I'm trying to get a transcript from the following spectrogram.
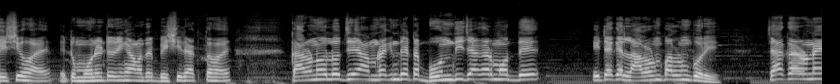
বেশি হয়, একটু মনিটরিং আমাদের বেশি রাখতে হয়। কারণ হলো যে আমরা কিন্তু একটা বন্দি জায়গার মধ্যে এটাকে লালন পালন করি। যার কারণে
